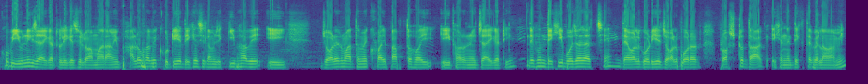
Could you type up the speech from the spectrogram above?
খুব ইউনিক জায়গাটা লেগেছিল আমার। আমি ভালোভাবে খুঁটিয়ে দেখেছিলাম যে কীভাবে এই জলের মাধ্যমে ক্ষয়প্রাপ্ত হয় এই ধরনের জায়গাটি। দেখুন, দেখি বোঝা যাচ্ছে, দেওয়াল গড়িয়ে জল পড়ার স্পষ্ট দাগ এখানে দেখতে পেলাম আমি।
